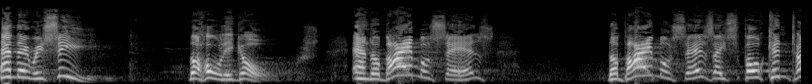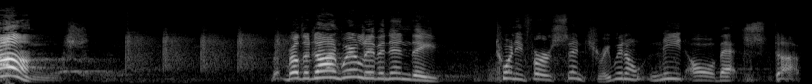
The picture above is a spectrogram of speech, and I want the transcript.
And they received the Holy Ghost. And the Bible says, the Bible says they spoke in tongues. But Brother Don, we're living in the 21st century. We don't need all that stuff.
